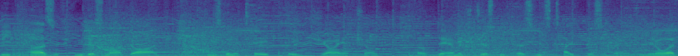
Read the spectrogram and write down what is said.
because if he does not dodge, he's going to take a giant chunk of damage just because he's type disadvantage. And you know what?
